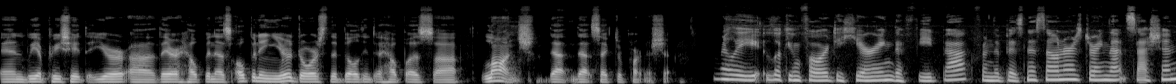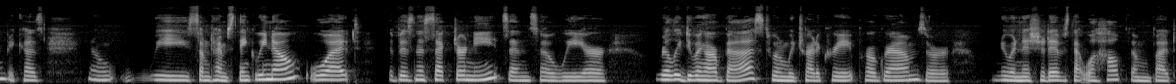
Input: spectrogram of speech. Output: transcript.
and we appreciate that you're uh, there helping us, opening your doors to the building to help us uh, launch that that sector partnership. I'm really looking forward to hearing the feedback from the business owners during that session because you know we sometimes think we know what the business sector needs, and so we are really doing our best when we try to create programs or new initiatives that will help them, but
